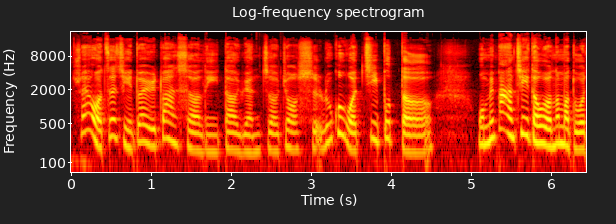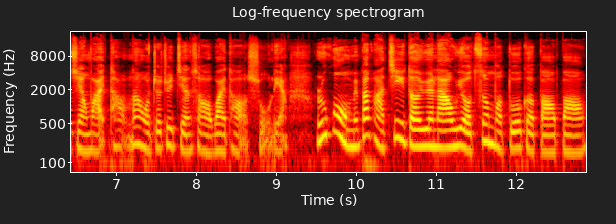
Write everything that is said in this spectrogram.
所以我自己对于断舍离的原则就是，如果我记不得。我没办法记得我有那么多件外套，那我就去减少外套的数量。如果我没办法记得原来我有这么多个包包，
